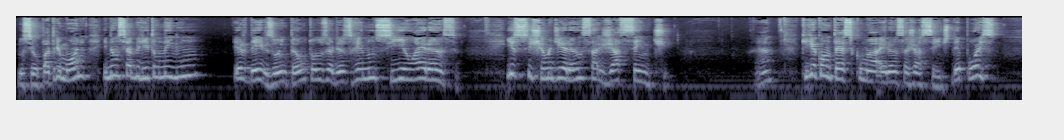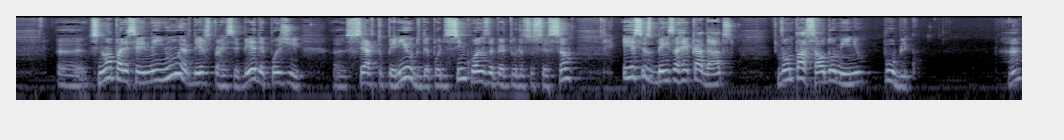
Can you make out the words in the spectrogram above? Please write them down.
no seu patrimônio e não se habilitam nenhum herdeiros, ou então todos os herdeiros renunciam à herança. Isso se chama de herança jacente. Né? O que, que, acontece com uma herança jacente? Depois, uh, se não aparecerem nenhum herdeiro para receber, depois de uh, certo período, depois de cinco anos da abertura da sucessão, esses bens arrecadados vão passar ao domínio público. Né?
